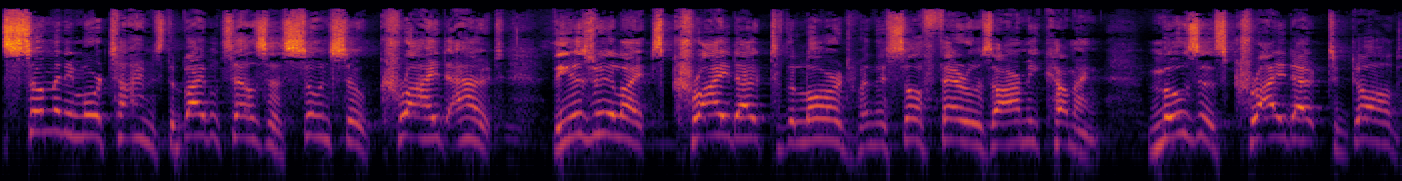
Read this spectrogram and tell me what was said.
so many more times, the Bible tells us so and so cried out. The Israelites cried out to the Lord when they saw Pharaoh's army coming. Moses cried out to God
